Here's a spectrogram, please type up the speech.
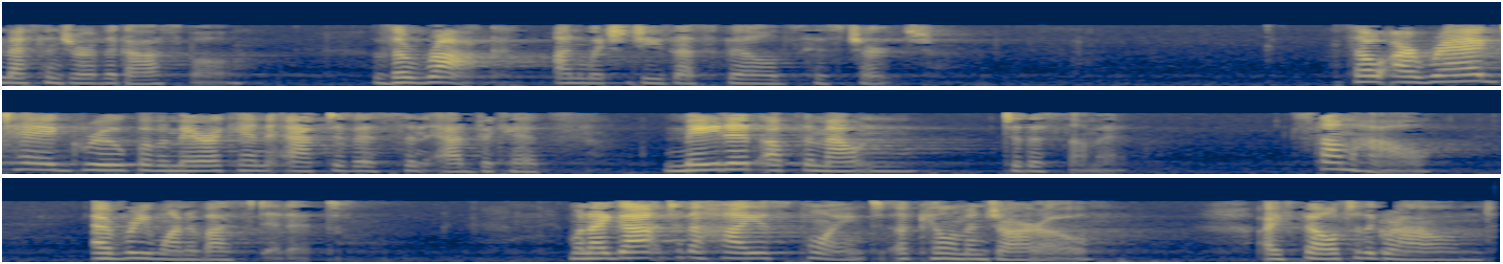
messenger of the gospel, the rock on which Jesus builds his church. So, our ragtag group of American activists and advocates made it up the mountain to the summit. Somehow, every one of us did it. When I got to the highest point of Kilimanjaro, I fell to the ground.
